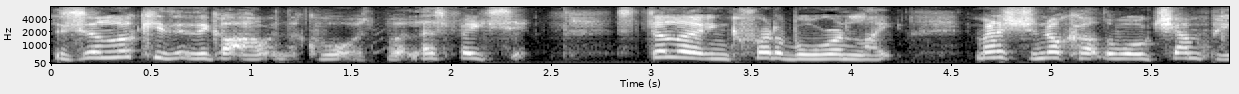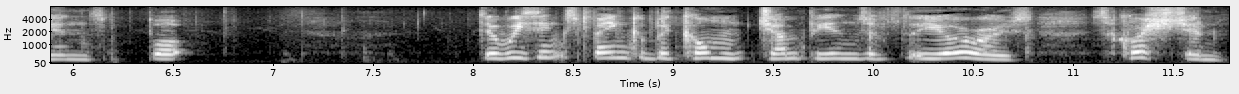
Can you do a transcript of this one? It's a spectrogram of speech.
It's unlucky that they got out in the quarters, but let's face it, still an incredible run. Like, managed to knock out the world champions, but do we think Spain could become champions of the Euros? It's a question.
